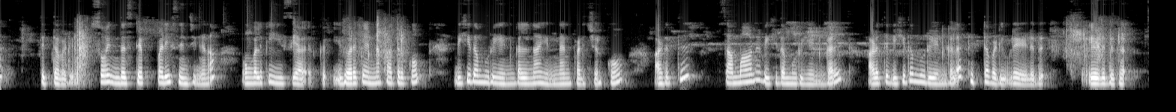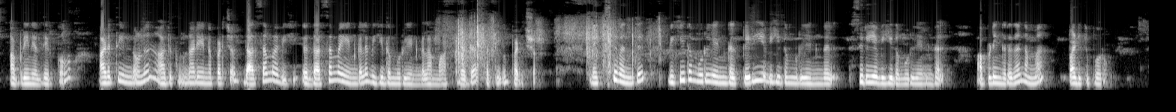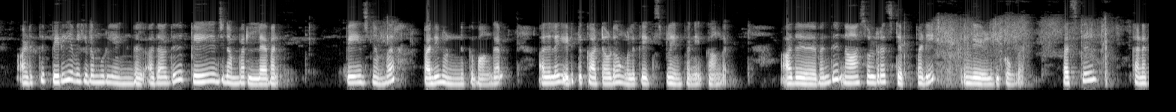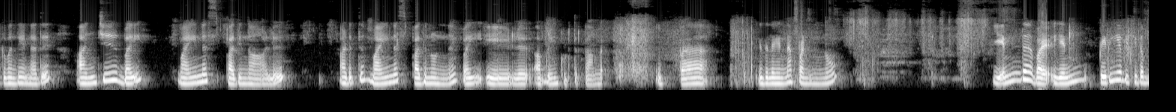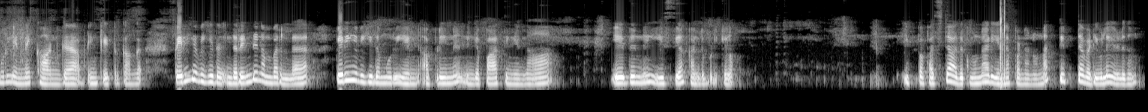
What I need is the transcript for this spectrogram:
திட்ட வடிவம். ஸோ இந்த ஸ்டெப் படி செஞ்சிங்கன்னா உங்களுக்கு ஈஸியாக இருக்குது இது வரைக்கும் என்ன பார்த்துருக்கோம்? விகிதமுறி எண்கள்னால் என்னன்னு படிச்சிருக்கோம். அடுத்து சமான விகிதமுறி எண்கள் அடுத்து விகிதமுறி எண்களை திட்ட வடிவில் எழுது எழுதுக அப்படின்னு எழுதியிருக்கோம். அடுத்து இன்னொன்று அதுக்கு முன்னாடி என்ன படித்தோம் தசம விகி தசம எண்களை விகிதமுறி எண்களாக மாற்றுறதை பற்றியும் படித்தோம் நெக்ஸ்ட் வந்து விகிதமுறு எண்கள் பெரிய விகிதமுறு எண்கள் சிறிய விகிதமுறு எண்கள் அப்படிங்கிறத நம்ம படிக்க போகிறோம் அடுத்து பெரிய விகிதமுறு எண்கள் அதாவது page number eleven page number பதினொன்றுக்கு வாங்க. அதில் எடுத்துக்காட்டோட உங்களுக்கு எக்ஸ்பிளைன் பண்ணியிருக்காங்க அது வந்து நான் சொல்கிற ஸ்டெப் படி இங்கே எழுதிக்கோங்க. ஃபஸ்ட்டு கணக்கு வந்து என்னது? அஞ்சு பை மைனஸ் பதினாலு அடுத்து மைனஸ் பதினொன்று பை ஏழு அப்படின்னு கொடுத்துருக்காங்க. இப்போ இதில் என்ன பண்ணணும்? எந்த வ என் பெரிய விகிதமுறை என்னை காண்க அப்படின்னு கேட்டிருக்காங்க. பெரிய விகிதம் இந்த ரெண்டு நம்பரில் பெரிய விகிதமுறு எண் அப்படின்னு நீங்கள் பார்த்தீங்கன்னா எதுன்னு ஈஸியாக கண்டுபிடிக்கலாம். இப்போ ஃபஸ்ட்டு அதுக்கு முன்னாடி என்ன பண்ணணும்னா திட்ட வடிவில் எழுதணும்.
